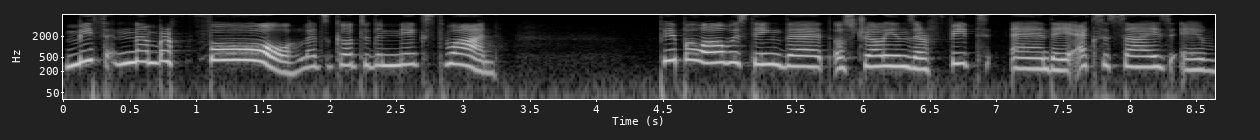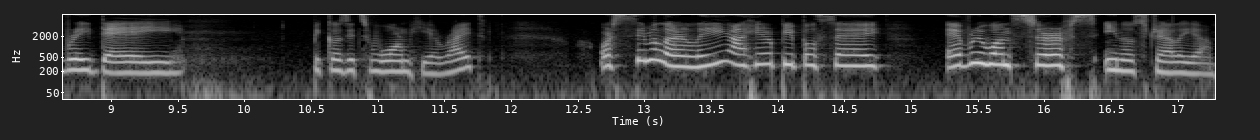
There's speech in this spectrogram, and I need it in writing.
Myth number 4. Let's go to the next one. People always think that Australians are fit and they exercise every day because it's warm here, right? Or similarly, I hear people say everyone surfs in Australia.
